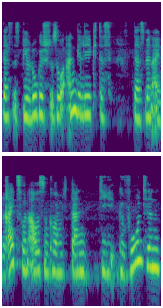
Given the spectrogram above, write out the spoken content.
Das ist biologisch so angelegt, dass, dass wenn ein Reiz von außen kommt, dann die gewohnten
